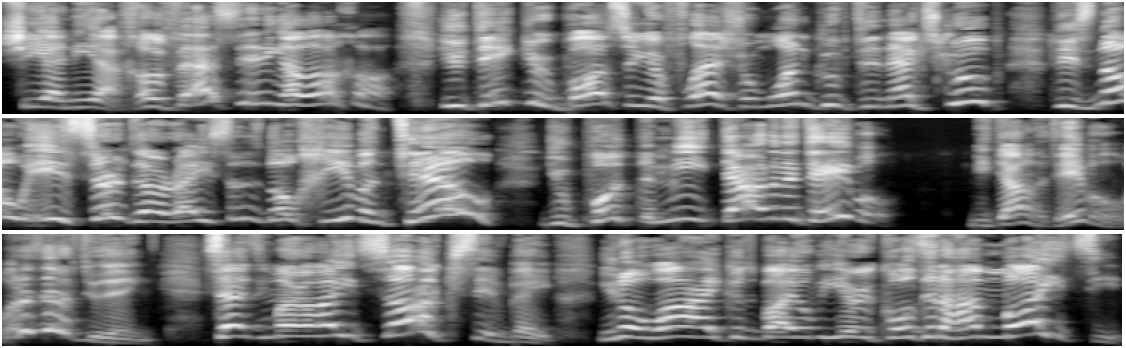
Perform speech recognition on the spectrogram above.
Shianiach. A fascinating halacha. You take your boss or your flesh from one group to the next group. There's no Isser Daraisa, there's no Chiv until you put the meat down on the table meat down on the table. What does that have to do anything? Says Gemara, You know why? Because by over here it calls it a.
